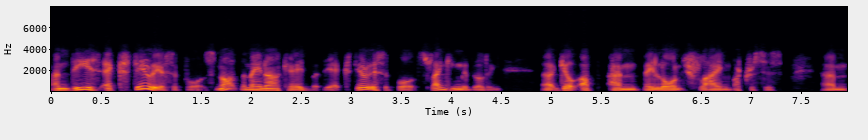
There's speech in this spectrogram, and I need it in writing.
And these exterior supports, not the main arcade, but the exterior supports flanking the building, uh, go up and they launch flying buttresses um,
